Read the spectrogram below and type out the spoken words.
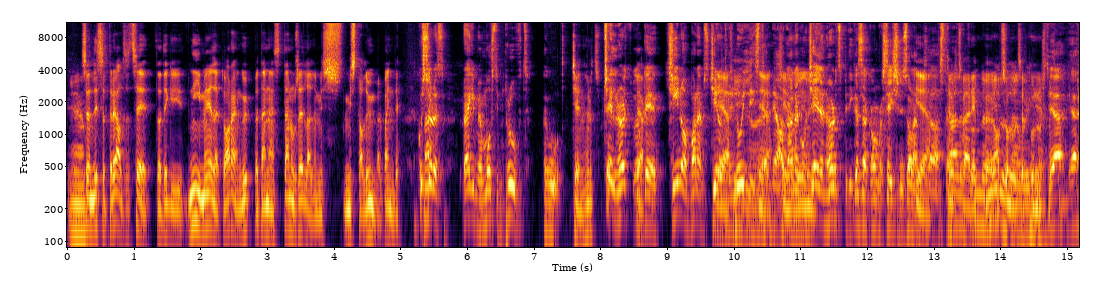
Jaa. see on lihtsalt reaalselt see, et ta tegi nii meeletu arenguhüppe tänu, tänu sellele, mis, mis talle ümber pandi. kusjuures räägime most improved nagu Jalen Hurts. Jalen Hurts, okei okay,, Gino on parem, sest Gino tuli nullist on ju, aga nagu Jalen Hurts pidi ka seal conversation'is olema see jah, aasta. Hurts väärib absoluutselt nagu tunnustust. jah, jah,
